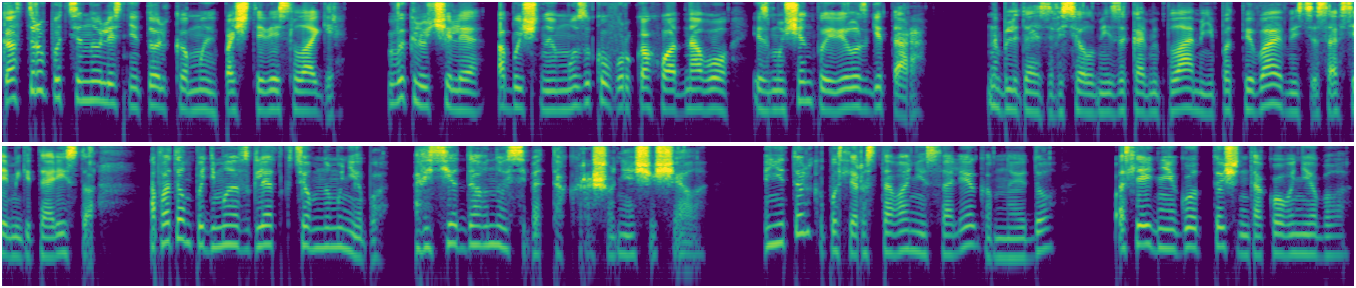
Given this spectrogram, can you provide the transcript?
костру подтянулись не только мы, почти весь лагерь. Выключили обычную музыку, в руках у одного из мужчин появилась гитара. Наблюдая за веселыми языками пламени, подпевая вместе со всеми гитаристу, а потом поднимая взгляд к темному небу. А ведь я давно себя так хорошо не ощущала. И не только после расставания с Олегом, но и до. Последний год точно такого не было.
